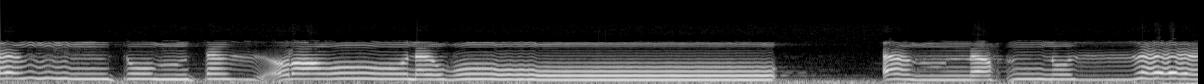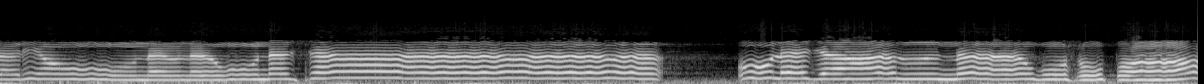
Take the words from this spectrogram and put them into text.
أأنتم تزرعونه أم نحن الزارعون لو نشاء لجعلناه حطاما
